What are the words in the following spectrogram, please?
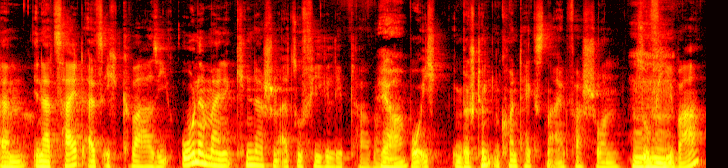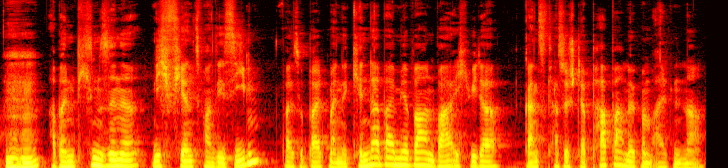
ähm, in der Zeit, als ich quasi ohne meine Kinder schon allzu viel gelebt habe. Ja. Wo ich in bestimmten Kontexten einfach schon so viel war. Aber in diesem Sinne nicht 24-7, weil sobald meine Kinder bei mir waren, war ich wieder ganz klassisch der Papa mit meinem alten Nah.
